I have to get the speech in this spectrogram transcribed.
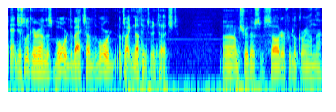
And just looking around this board, the back side of the board, looks like nothing's been touched. Uh, I'm sure there's some solder if we look around the,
